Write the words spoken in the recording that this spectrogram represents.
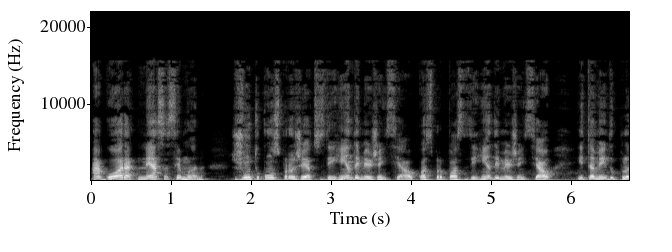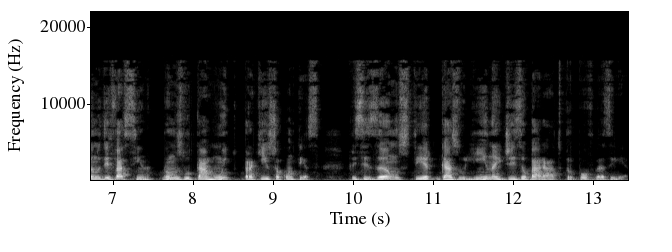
agora, nessa semana, junto com os projetos de renda emergencial, com as propostas de renda emergencial e também do plano de vacina. Vamos lutar muito para que isso aconteça. Precisamos ter gasolina e diesel barato para o povo brasileiro.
